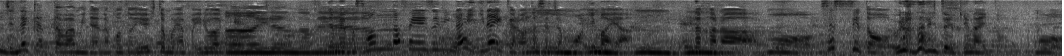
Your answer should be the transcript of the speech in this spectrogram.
んじゃなかったわみたいなことを言う人もやっぱいるわけ。ああいるんだね。でもやっぱそんなフェーズにないいないから私たちはもう今や、うん。だからもうせっせと売らないといけないと。もう。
